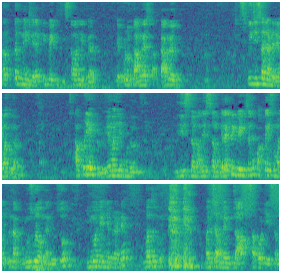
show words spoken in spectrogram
ప్రతి ఒక్కరికి మేము ఎలక్ట్రిక్ వెహికల్స్ ఇస్తామని చెప్పారు. ఎప్పుడు కాంగ్రెస్ కాంగ్రెస్ స్పీచ్ ఇస్తారు కండి రేవంత్ గారు. అప్పుడే ఇప్పుడు ఏమని చెప్పుడు? ఇది ఇస్తాం అది ఇస్తాం. ఎలక్ట్రిక్ వెహికల్స్ అంటే పక్క ఇస్తామని చెప్పి నాకు న్యూస్ కూడా ఉంది ఆ న్యూస్ ఇంకోటి ఏం చెప్పారంటే ఇవ్వదు మంచిగా మేము జాబ్ సపోర్ట్ చేస్తాం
